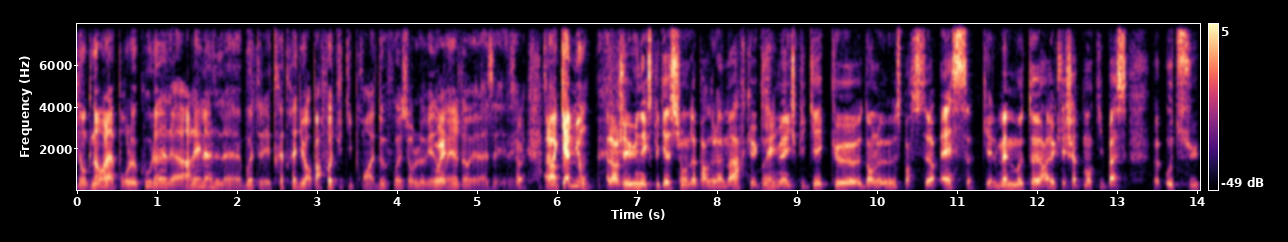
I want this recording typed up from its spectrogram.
Donc non, là pour le coup, là, la Harley, là, la boîte elle est très très dure. Parfois tu t'y prends à deux fois sur le levier Ouais. mais là, c'est un camion. Alors j'ai eu une explication de la part de la marque qui m'a expliqué que dans le Sportster S, qui est le même moteur avec l'échappement qui passe euh, au-dessus,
